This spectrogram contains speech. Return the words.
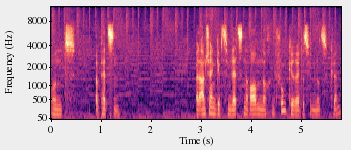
und verpetzen. Weil anscheinend gibt es im letzten Raum noch ein Funkgerät, das wir benutzen können.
